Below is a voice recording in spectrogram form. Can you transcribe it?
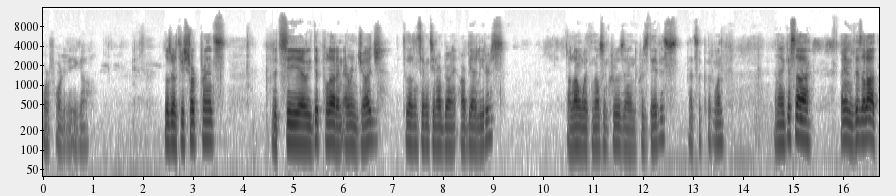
440, there you go. Those are three short prints. Let's see, uh, we did pull out an Aaron Judge, 2017 RBI, RBI leaders along with Nelson Cruz and Chris Davis. That's a good one. And I guess uh, I mean there's a lot,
